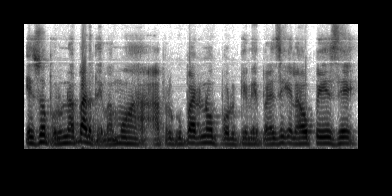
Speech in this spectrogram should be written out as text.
Eso por una parte, vamos a preocuparnos porque me parece que la OPS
